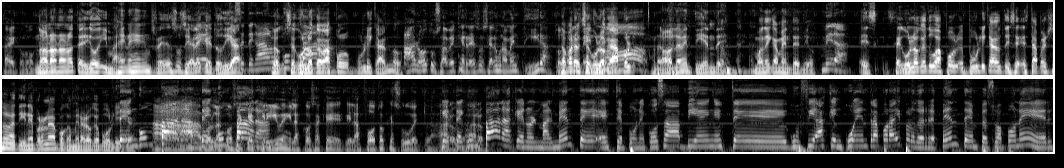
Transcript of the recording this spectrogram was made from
¿Sabes? Como No, que- no, no, no, te digo imágenes en redes sociales Que que tú que digas se tengan lo- según lo que vas pu- publicando. Ah, no, tú sabes que redes sociales es una mentira. no, pero según lo que vas No, pu- pero- No, no me entiende. Mónica me entendió. Mira, Es, según lo que tú vas pu- publicando, te dice, esta persona tiene problemas porque mira lo que publica. tengo un pana, Ah, por tengo las un cosas que pana. escriben y las cosas que, que las fotos que suben, claro. que tengo claro. un pana que normalmente este pone cosas bien este gufiadas que encuentra por ahí, pero de repente empezó a poner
